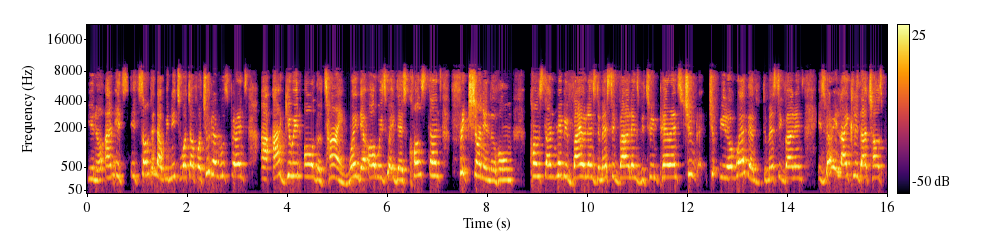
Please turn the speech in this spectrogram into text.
you know. And it's it's something that we need to watch out for. Children whose parents are arguing all the time when they're always if there's constant friction in the home constant maybe violence domestic violence between parents children you know where there's domestic violence it's very likely that child's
